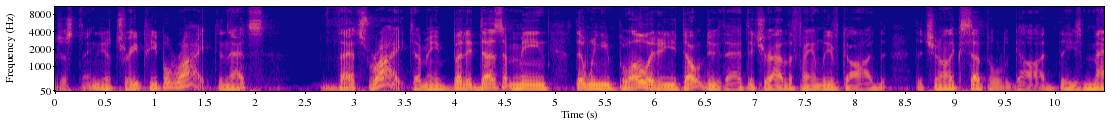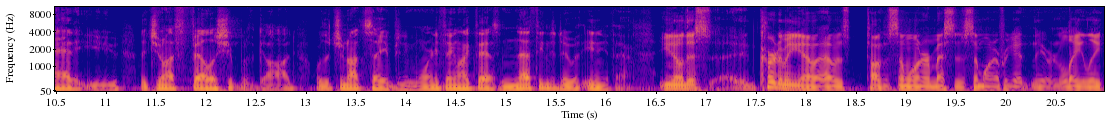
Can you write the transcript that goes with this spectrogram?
just things you know, treat people right, and that's that's right. I mean, but it doesn't mean that when you blow it or you don't do that, that you're out of the family of God, that you're not acceptable to God, that He's mad at you, that you don't have fellowship with God, or that you're not saved anymore, anything like that. It has nothing to do with any of that. You know, this uh, occurred to me. I, I was talking to someone or messaging someone. I forget here lately.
